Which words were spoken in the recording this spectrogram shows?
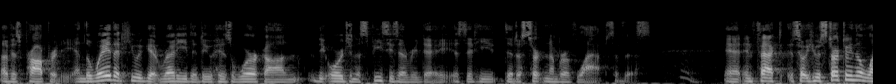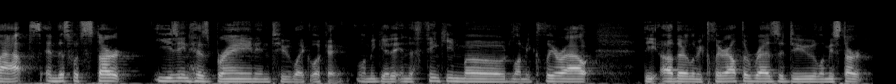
of his property. And the way that he would get ready to do his work on the origin of species every day is that he did a certain number of laps of this. And in fact, so he would start doing the laps, and this would start easing his brain into like, okay, let me get it in the thinking mode. Let me clear out the other. Let me clear out the residue. Let me start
